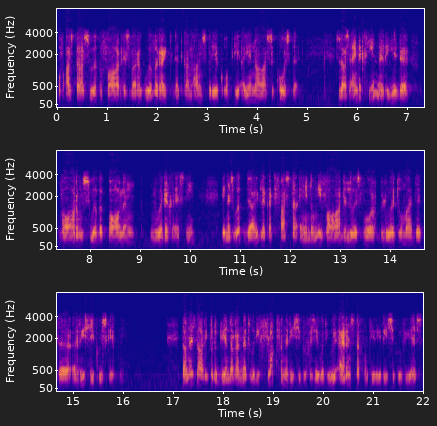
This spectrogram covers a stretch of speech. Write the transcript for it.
of as daar so 'n gevaar is waar 'n owerheid dit kan aanspreek op die eienaar se koste. So daar's eintlik geen rede waarom so 'n bepaling nodig is nie. En is ook duidelik dat vaste eiendom nie waardeloos word bloot omdat dit 'n risiko skep nie. Dan is daar die probleem dat daar niks oor die vlak van risiko gesê word. Hoe ernstig moet hierdie risiko wees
